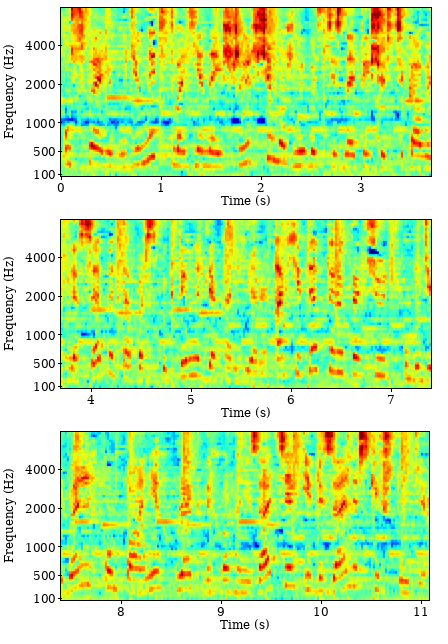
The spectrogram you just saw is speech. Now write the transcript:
У сфері будівництва є найширші можливості знайти щось цікаве для себе та перспективне для кар'єри. Архітектори працюють у будівельних компаніях, проєктних організаціях і дизайнерських студіях.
